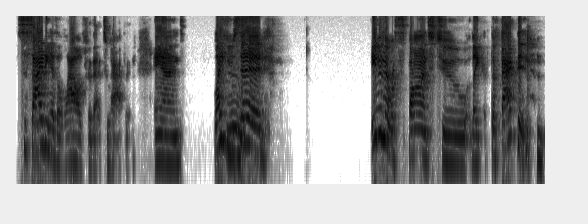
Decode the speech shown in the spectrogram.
society has allowed for that to happen. And like you mm. said, even the response to like the fact that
